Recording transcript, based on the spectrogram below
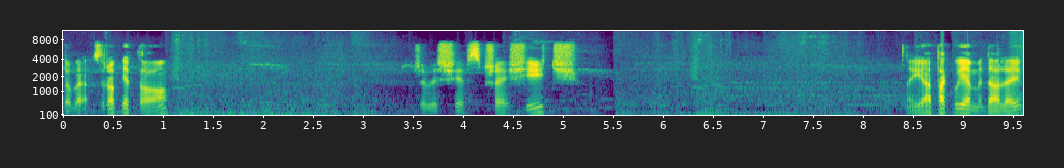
Dobra, zrobię to. Żeby się wskrzesić. No i atakujemy dalej.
